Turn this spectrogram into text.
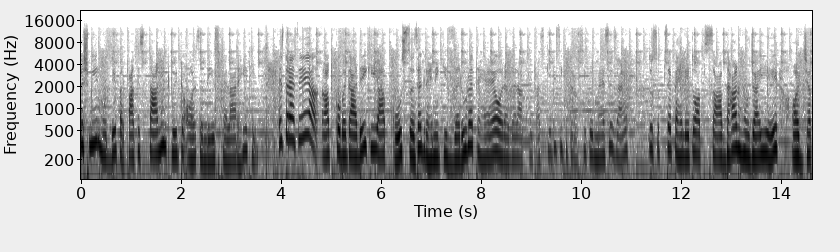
कश्मीर मुद्दे पर पाकिस्तानी ट्वीट और संदेश फैला रहे थे। इस तरह से आपको बता दें कि आपको सजग रहने की ज़रूरत है और अगर आपके पास केबीसी की तरफ़ से कोई मैसेज आए तो सबसे पहले तो आप सावधान हो जाइए और जब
